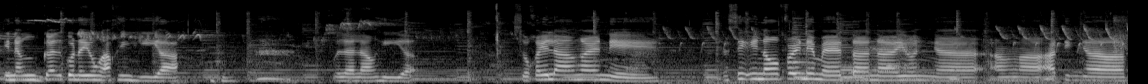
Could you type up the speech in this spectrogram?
tinanggal ko na yung aking hiya. Wala na ang hiya. So, kailangan eh. Kasi inoffer ni Meta na yun nga, ang ah, ating ah,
